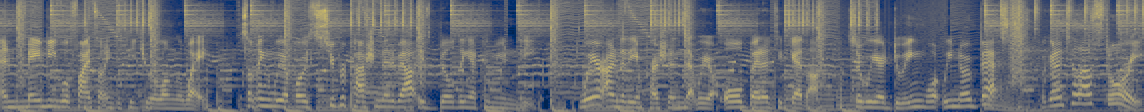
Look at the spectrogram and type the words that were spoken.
and maybe we'll find something to teach you along the way. Something we are both super passionate about is building a community. We're under the impression that we are all better together, so we are doing what we know best. We're going to tell our story.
